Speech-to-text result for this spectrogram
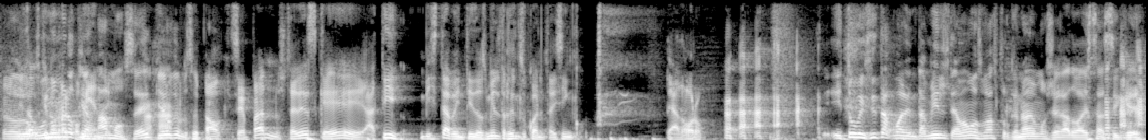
Pero un número que amamos, ¿eh? Ajá. Quiero que lo sepan. No, que sepan ustedes que a ti visita 22.345. Te adoro. Y tú visita 40 mil, te amamos más porque no hemos llegado a esa, así que.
